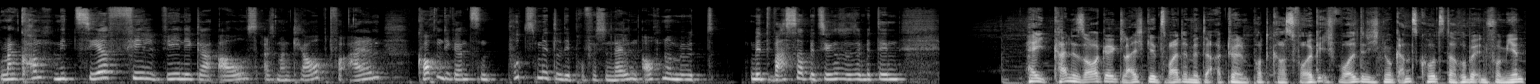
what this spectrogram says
man kommt mit sehr viel weniger aus, als man glaubt. Vor allem kochen die ganzen Putzmittel, die professionellen, auch nur mit mit Wasser beziehungsweise mit den Hey, keine Sorge, gleich geht's weiter mit der aktuellen Podcast-Folge. Ich wollte dich nur ganz kurz darüber informieren,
